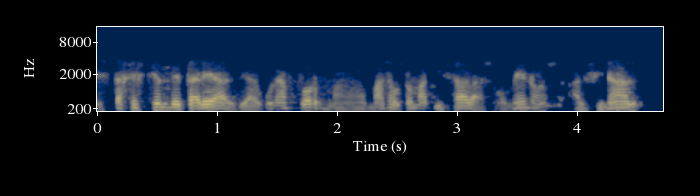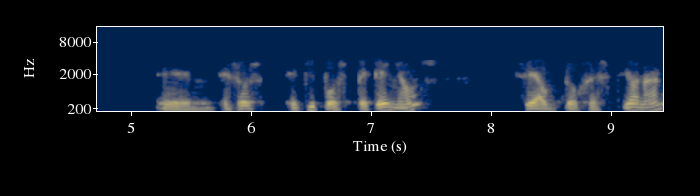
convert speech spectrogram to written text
esta gestión de tareas de alguna forma más automatizadas o menos, al final eh, esos equipos pequeños se autogestionan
